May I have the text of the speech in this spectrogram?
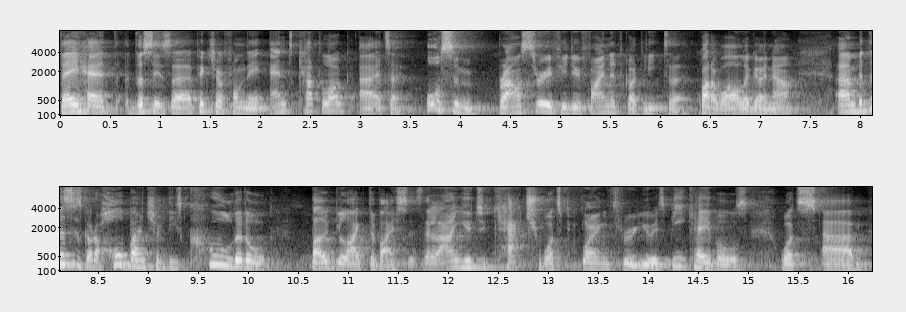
they had, this is a picture from their Ant catalog. Uh, it's an awesome browse through if you do find it. Got leaked uh, quite a while ago now. Um, but this has got a whole bunch of these cool little bug-like devices that allow you to catch what's flowing through USB cables, what's um,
